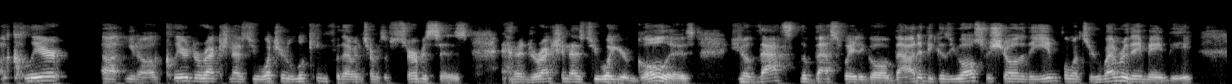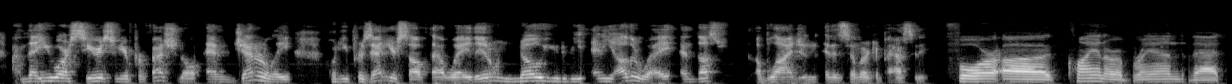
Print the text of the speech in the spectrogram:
a clear uh, you know, a clear direction as to what you're looking for them in terms of services and a direction as to what your goal is, you know, that's the best way to go about it because you also show that the influencer, whoever they may be, um, that you are serious and you're professional. And generally, when you present yourself that way, they don't know you to be any other way and thus oblige in, in a similar capacity. For a client or a brand that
